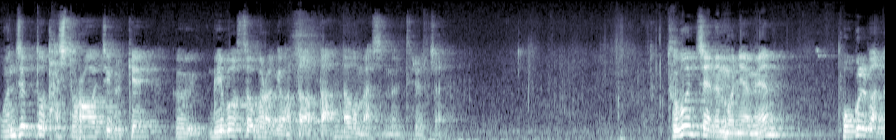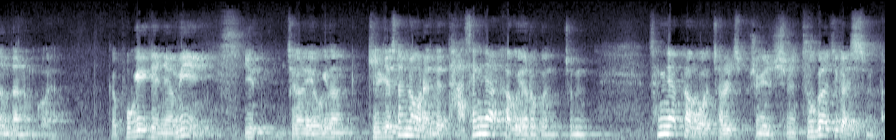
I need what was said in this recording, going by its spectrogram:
언제 또 다시 돌아왔지 그렇게 그 리버서블하게 왔다 갔다 한다고 말씀을 드렸잖아요. 두 번째는 뭐냐면 복을 받는다는 거예요. 그 복의 개념이 제가 여기다 길게 설명을 했는데 다 생략하고 여러분 좀 생략하고 저를 집중해 주시면 두 가지가 있습니다.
